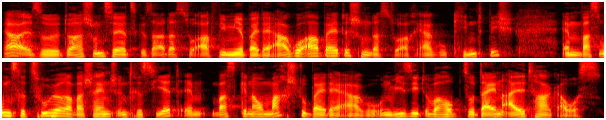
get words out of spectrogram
Ja, also du hast uns ja jetzt gesagt, dass du auch wie mir bei der Ergo arbeitest und dass du auch Ergo-Kind bist. Ähm, was unsere Zuhörer wahrscheinlich interessiert, ähm, was genau machst du bei der Ergo und wie sieht überhaupt so dein Alltag aus?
